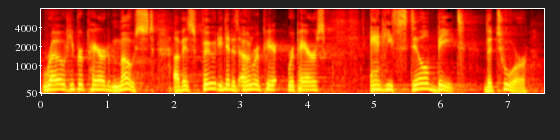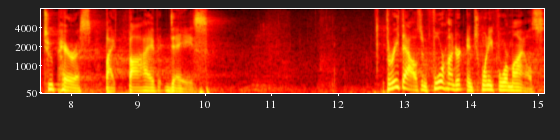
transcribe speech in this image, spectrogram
road. He prepared most of his food. He did his own repair, repairs, and he still beat the tour to Paris by five days. 3,424 miles.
